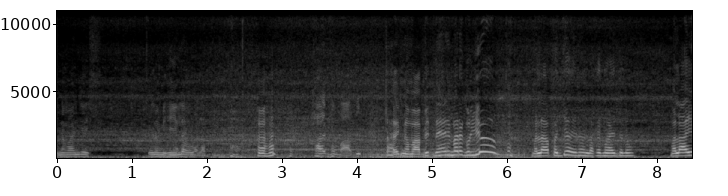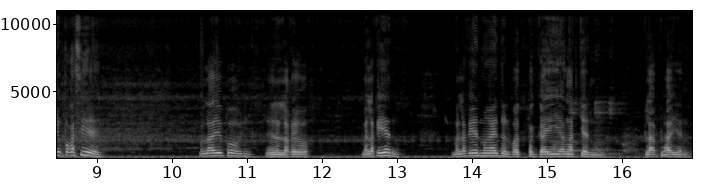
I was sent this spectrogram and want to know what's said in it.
Tinamaan guys. Yun, mihila oh. Malapit. Kahit na mabit. Tarik na mabit na yan, Maragulyo. Malapad yan, ang laki mga idol oh. Malayo pa kasi eh. Malayo pa oh. Yan ang laki oh. Malaki yan. Malaki yan mga idol. Pag pagka iangat yan, pla-pla yan.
